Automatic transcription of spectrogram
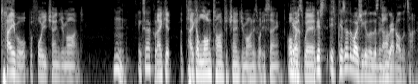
table before you change your mind. exactly. Make it take a long time to change your mind, is what you're saying. Almost yeah, where because it's, because otherwise you're gonna live in done. regret all the time,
